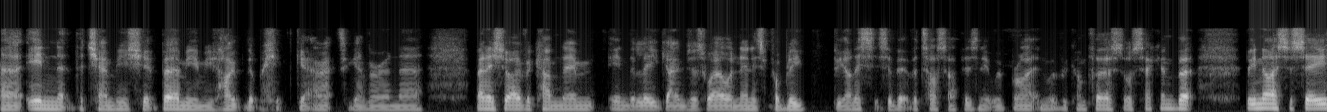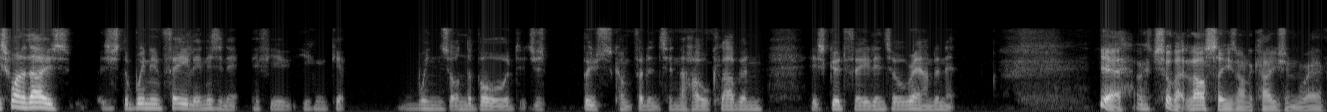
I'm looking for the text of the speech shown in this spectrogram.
uh, in the championship. Birmingham, you hope that we get our act together and uh, manage to overcome them in the league games as well. And then it's probably, be honest, it's a bit of a toss up, isn't it, with Brighton? Would become first or second, but be nice to see. It's one of those, just a winning feeling, isn't it? If you you can get wins on the board, it just boosts confidence in the whole club, and it's good feelings all round, isn't it? Yeah, I saw that last season on occasion where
